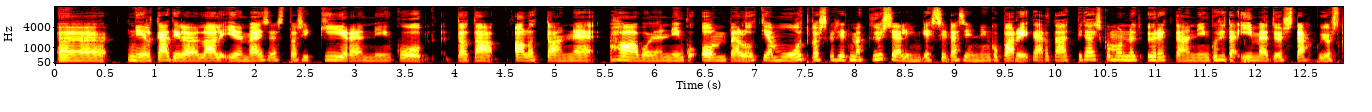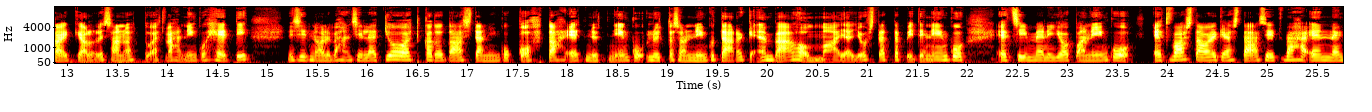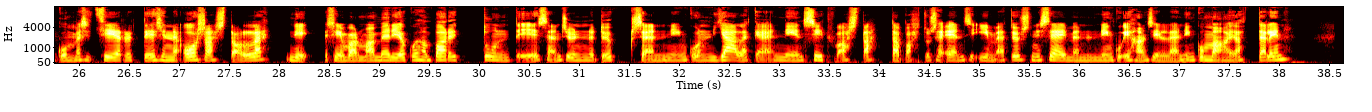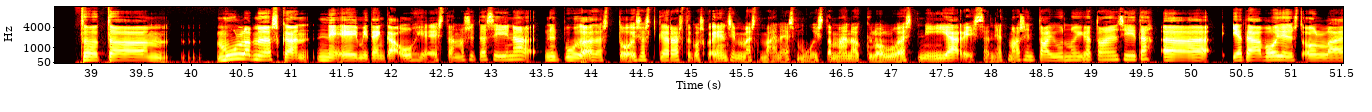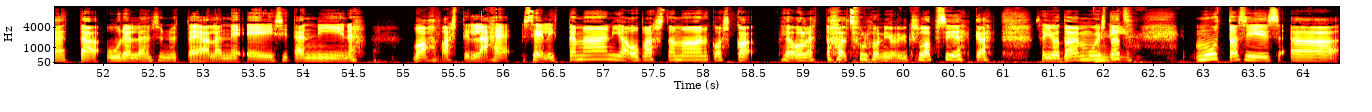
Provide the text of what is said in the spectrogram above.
öö, niillä kätilöillä oli ilmeisesti tosi kiire niin kuin, tota, aloittaa ne haavojen niin kuin, ompelut ja muut, koska sitten mä kyselinkin sitä siinä niin kuin, pari kertaa, että pitäisikö mun nyt yrittää niin kuin, sitä imetystä, kun just kaikkialla oli sanottu, että vähän niin kuin heti, niin sitten ne oli vähän silleen, että joo, että katsotaan sitä niin kuin, kohta, että nyt, niin kuin, nyt tässä on niin kuin, tärkeämpää hommaa ja just, että piti niin kuin, että siinä meni jopa niin kuin, että vasta oikeastaan sit vähän ennen kuin me sitten siirryttiin sinne osastolle, niin siinä varmaan meni joku ihan pari tuntia sen synnytyksen niin kuin jälkeen, niin sit vasta tapahtui se ensi-imetys, niin se ei mennyt niin kuin ihan silleen niin kuin mä ajattelin. Tota, mulla myöskään ne ei mitenkään ohjeistanut sitä siinä. Nyt puhutaan tästä toisesta kerrasta, koska ensimmäistä mä en edes muista. Mä en ole kyllä ollut edes niin järjissä, niin että mä olisin tajunnut jotain siitä. Öö, ja tämä voi tietysti olla, että uudelleen synnyttäjällä ne ei sitä niin vahvasti lähde selittämään ja opastamaan, koska he olettaa, että sulla on jo yksi lapsi ehkä, että sä jotain muistat. Niin. Mutta siis äh,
